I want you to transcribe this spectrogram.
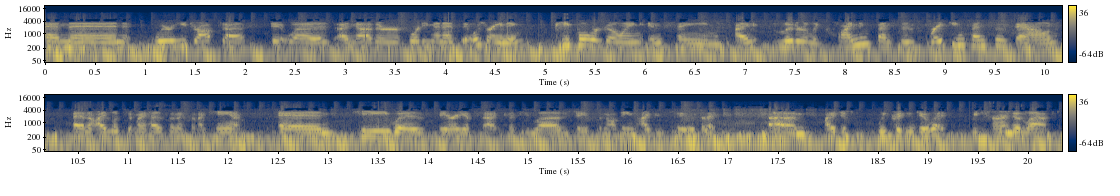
And then where he dropped us, it was another 40 minutes. It was raining. People were going insane. I literally climbing fences, breaking fences down. And I looked at my husband. I said, I can't. And he was very upset because he loves Jason Aldean. I do too. But um, I just, we couldn't do it. We turned and left.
